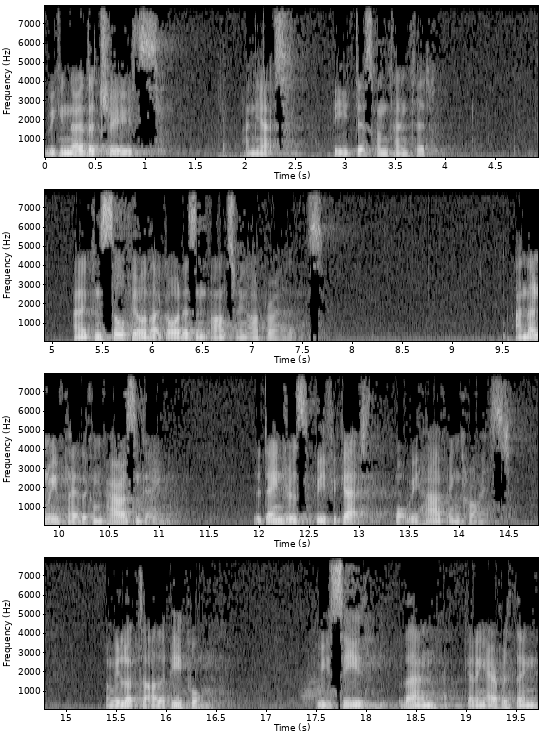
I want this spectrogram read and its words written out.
We can know the truths and yet be discontented. And it can still feel that God isn't answering our prayers. And then we play the comparison game. The danger is we forget what we have in Christ and we look to other people. We see them getting everything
